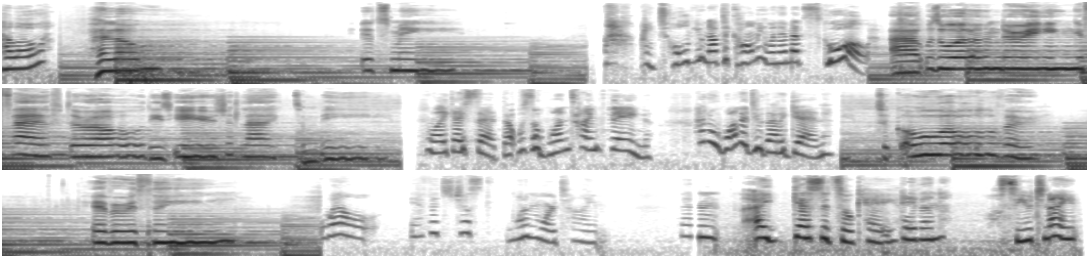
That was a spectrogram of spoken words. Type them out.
Hello? Hello, it's me. I told you not to call me when I'm at school. I was wondering if after all these years you'd like to meet. Like I said, that was a one-time thing. I don't want to do that again. To go over everything. Well, if it's just one more time, then I guess it's okay. Okay then, I'll see you tonight.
